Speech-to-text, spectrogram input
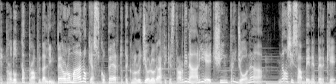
è prodotta proprio dall'impero romano che ha scoperto tecnologie olografiche straordinarie e ci imprigiona non si sa bene perché.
